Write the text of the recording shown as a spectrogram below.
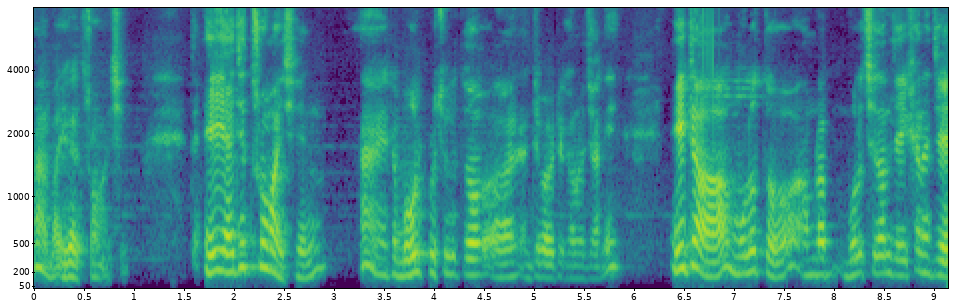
হ্যাঁ বা ইরাথ্রোমাইসিন এই অ্যাজিথ্রোমাইসিন হ্যাঁ এটা বহুল প্রচলিত অ্যান্টিবায়োটিক আমরা জানি। এইটা মূলত আমরা বলেছিলাম যে এখানে যে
